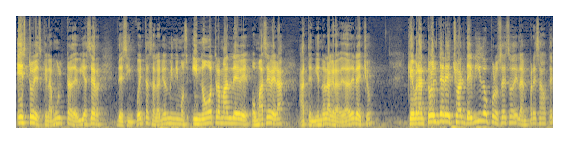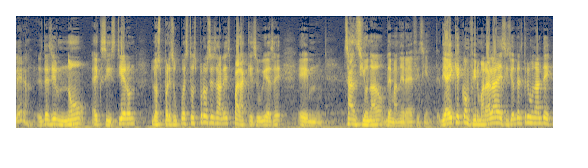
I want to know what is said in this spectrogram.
esto es que la multa debía ser de 50 salarios mínimos y no otra más leve o más severa, atendiendo la gravedad del hecho, quebrantó el derecho al debido proceso de la empresa hotelera, es decir, no existieron los presupuestos procesales para que se hubiese... Em, sancionado de manera eficiente. De ahí que confirmará la decisión del tribunal de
